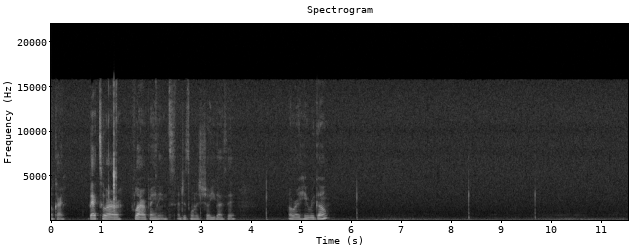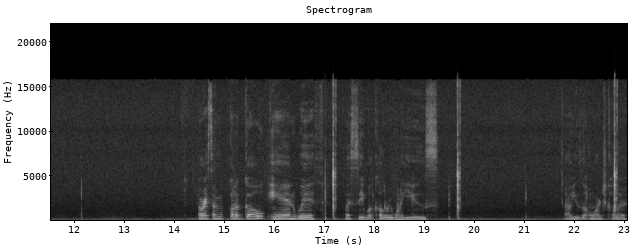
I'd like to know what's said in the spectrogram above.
Okay back to our flower paintings. I just wanted to show you guys that. All right here we go all right so I'm gonna go in with let's see what color we want to use. I'll use an orange color.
